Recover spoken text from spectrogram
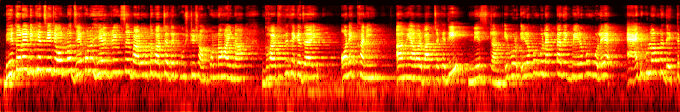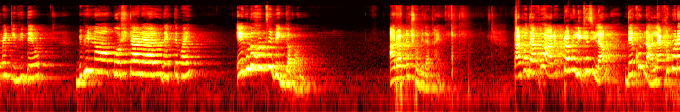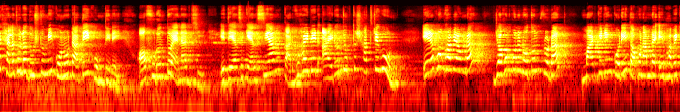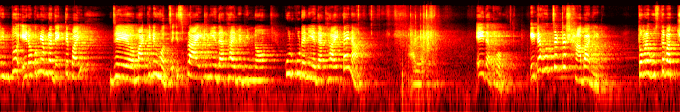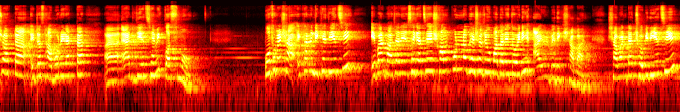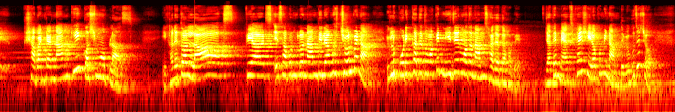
ভেতরে লিখেছি যে অন্য যে কোনো হেলথ ড্রিঙ্কসের বাড়ন্ত বাচ্চাদের পুষ্টি সম্পন্ন হয় না। ঘাটতি থেকে যায় অনেকখানি আমি আমার বাচ্চাকে দিই নেস্টাম এবার এরকম বলে একটা দেখবে, এরকম বলে অ্যাডগুলো আমরা দেখতে পাই টিভিতেও বিভিন্ন পোস্টার আরও দেখতে পাই। এগুলো হচ্ছে বিজ্ঞাপন। আরও একটা ছবি দেখায় তারপর দেখো আরেকটু আমি লিখেছিলাম দেখুন না, লেখাপড়া, খেলাধুলা, দুষ্টুমি কোনোটাতেই কমতি নেই। অফুরন্ত এনার্জি। এতে আছে ক্যালসিয়াম, কার্বোহাইড্রেট, আয়রনযুক্ত সাতটি গুণ। এরকমভাবে আমরা যখন কোনো নতুন প্রোডাক্ট মার্কেটিং করি, তখন আমরা এভাবে কিন্তু এরকমই আমরা দেখতে পাই যে মার্কেটিং হচ্ছে। স্প্রাইট নিয়ে দেখায় বিভিন্ন, কুরকুরে নিয়ে দেখায়, তাই না? আর এই দেখো, এটা হচ্ছে একটা সাবানের। তোমরা বুঝতে পারছ একটা, এটা সাবনের একটা অ্যাড দিয়েছি আমি, কসমো। প্রথমে এখানে লিখে দিয়েছি, এবার বাজারে এসে গেছে সম্পূর্ণ ভেষজ উপাদানে তৈরি আয়ুর্বেদিক সাবান। সাবানটার ছবি দিয়েছি, সাবানটার নাম কি? Cosmo plus. এখানে তো আর লাক্স, পিয়ার্স এই সাবানগুলোর নাম দিলে আমার চলবে না। এগুলো পরীক্ষাতে তোমাকে নিজের মতো নাম সাজাতে হবে। যাতে ম্যাচ খায় সেরকমই নাম দেবে, বুঝেছ?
